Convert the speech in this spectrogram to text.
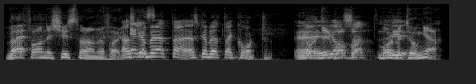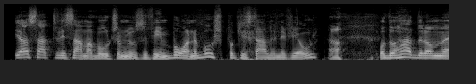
Varför har ni kysst varandra för? Jag ska berätta, jag ska berätta kort. Eh, Var, det, jag, var, satt var det med vid, tunga? jag satt vid samma bord som Josefin Bornebusch på Kristallen i fjol. Ja. Och då hade de, eh,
